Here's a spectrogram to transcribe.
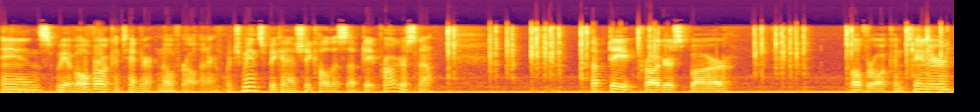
and we have overall container and overall inner, which means we can actually call this update progress now. Update progress bar, overall container,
